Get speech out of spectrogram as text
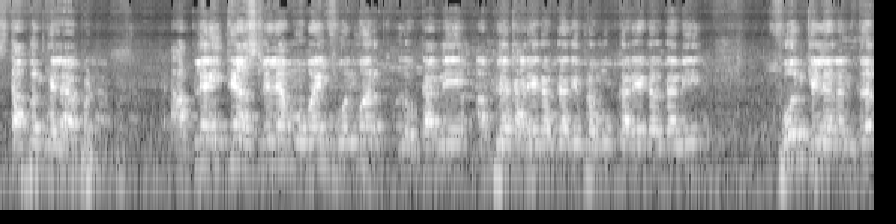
स्थापन केलाय आपण. आपल्या इथे असलेल्या मोबाईल फोनवर लोकांनी आपल्या कार्यकर्त्यांनी प्रमुख कार्यकर्त्यांनी फोन केल्यानंतर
